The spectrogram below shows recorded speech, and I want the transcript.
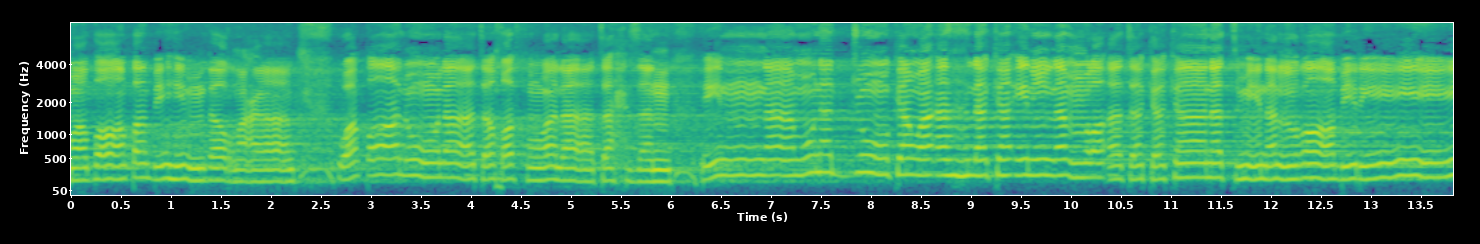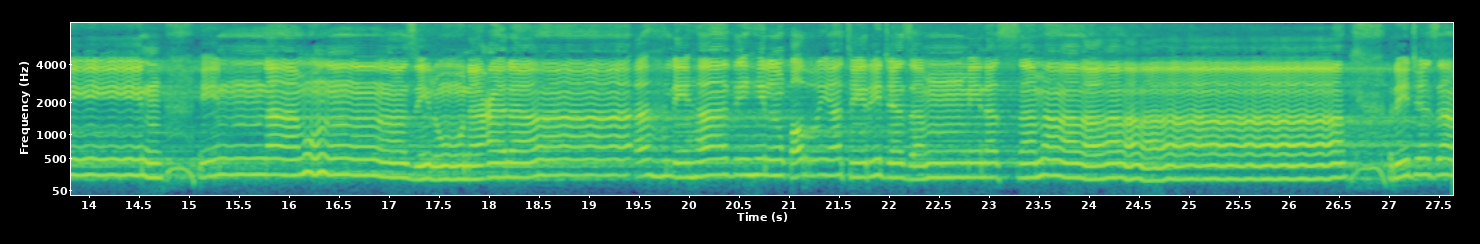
وضاق بهم ذرعا وقالوا لا تخف ولا تحزن إنا منجوك وأهلك إلا امرأتك كانت من الغابرين إنا منزلون على أهل هذه القرية رجزا من السماء رجزا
